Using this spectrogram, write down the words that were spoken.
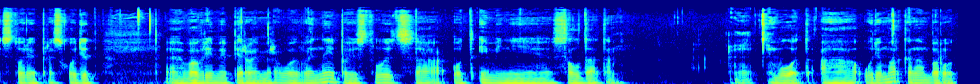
история происходит э, во время Первой мировой войны и повествуется от имени солдата. Вот. А у Ремарка наоборот,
